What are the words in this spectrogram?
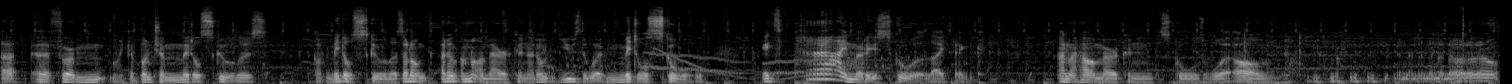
uh, uh, for like a bunch of middle schoolers. God, middle schoolers. I don't. I don't. I'm not American. I don't use the word middle school. It's primary school, I think. I don't know how American schools work. Oh no. no, no, no, no, no, no.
